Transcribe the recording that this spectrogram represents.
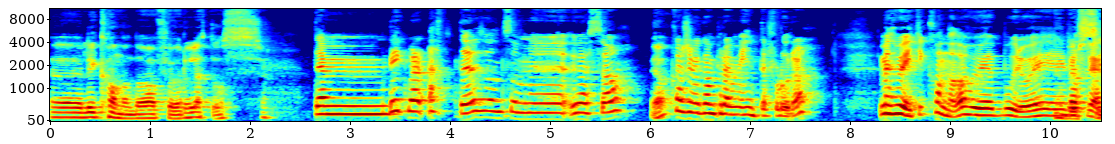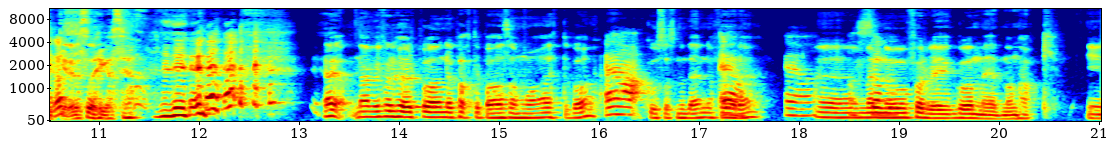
Eh, ligger Canada før eller etter oss? De ligger vel etter, sånn som eh, USA. Ja. Kanskje vi kan prøve med Interflora? Men hun er ikke i Canada, hun bor jo i Det Las Vegas. Las Vegas, ja. ja, ja. Nei, vi får høre på Ne Party Pas en etterpå. Ja, Kose oss med den og Ja. flere. Ja. Også... Men nå får vi gå ned noen hakk i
